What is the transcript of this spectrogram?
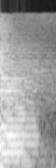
Thank you.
